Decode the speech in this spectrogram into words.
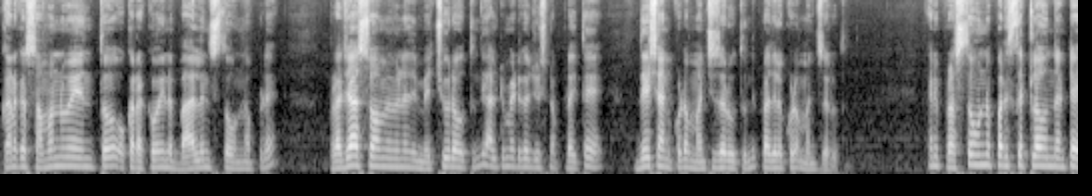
కనుక సమన్వయంతో ఒక రకమైన బ్యాలెన్స్తో ఉన్నప్పుడే ప్రజాస్వామ్యం అనేది మెచ్యూర్ అవుతుంది. అల్టిమేట్గా చూసినప్పుడైతే దేశానికి కూడా మంచి జరుగుతుంది ప్రజలకు కూడా మంచి జరుగుతుంది. కానీ ప్రస్తుతం ఉన్న పరిస్థితి ఎట్లా ఉందంటే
